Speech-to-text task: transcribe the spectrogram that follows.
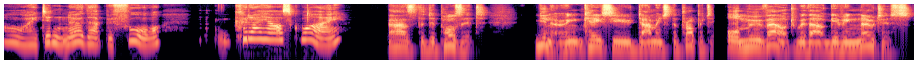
Oh, I didn't know that before. Could I ask why? As the deposit. You know, in case you damage the property or move out without giving notice.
